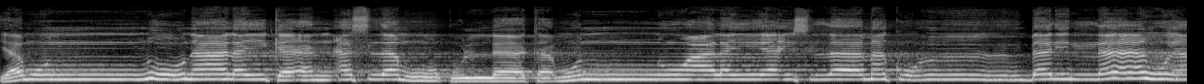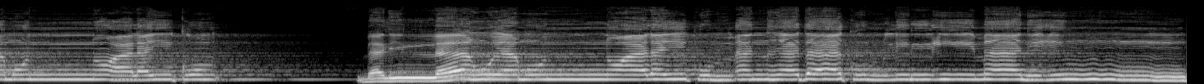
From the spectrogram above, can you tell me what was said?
يمنون عليك أن أسلموا قل لا تمنوا علي إسلامكم بل الله يمن عليكم بل الله يمن عليكم أن هداكم للإيمان إن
